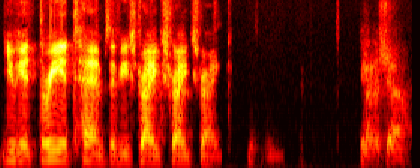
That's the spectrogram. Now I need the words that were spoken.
you get three attempts if you strike, strike, strike. Gotcha.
